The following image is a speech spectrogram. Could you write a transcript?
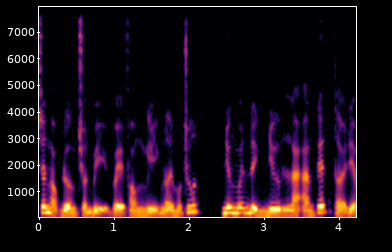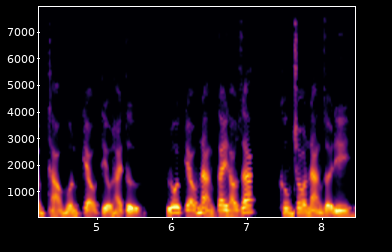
chân Ngọc Đường chuẩn bị về phòng nghỉ ngơi một chút, nhưng Nguyễn Đình như là ăn tết thời điểm Thảo muốn kẹo tiểu hài tử, lôi kéo nàng tay háo rác, không cho nàng rời đi.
